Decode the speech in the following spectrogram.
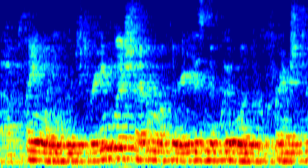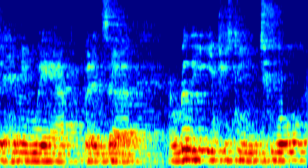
uh, plain language for English. I don't know if there is an equivalent for French to the Hemingway app, but it's a, a really interesting tool.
